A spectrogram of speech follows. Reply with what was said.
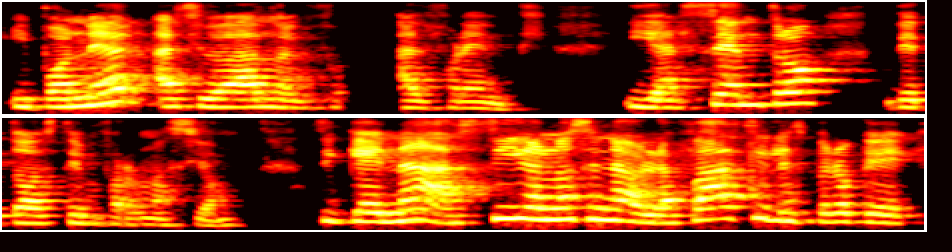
y poner al ciudadano al, frente y al centro de toda esta información. Así que nada, síganos en Habla Fácil, espero que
